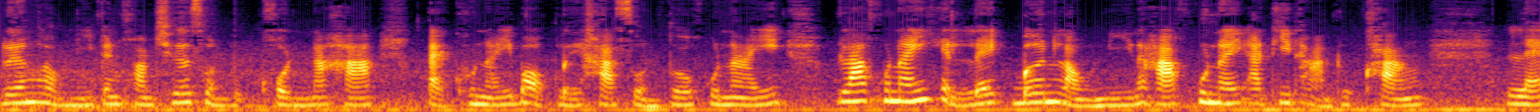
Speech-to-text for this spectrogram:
เรื่องเหล่านี้เป็นความเชื่อส่วนบุคคลนะคะ แต่คุณไนท์บอกเลยค่ะ ส่วนตัวคุณไนท์เวลาคุณไนท์เห็นเลขเบิ้ลเหล่านี้นะคะ คุณไนท์อธิษฐานทุกครั้ง และ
